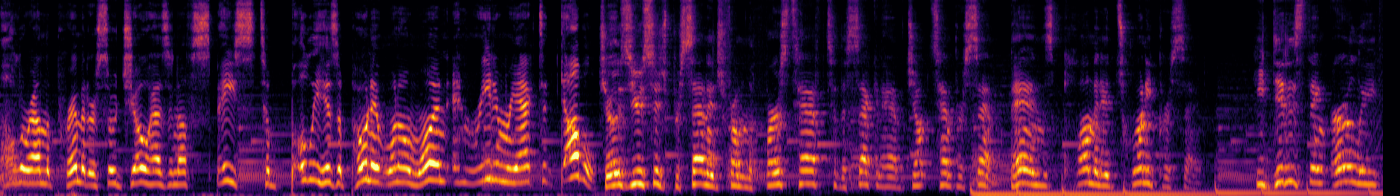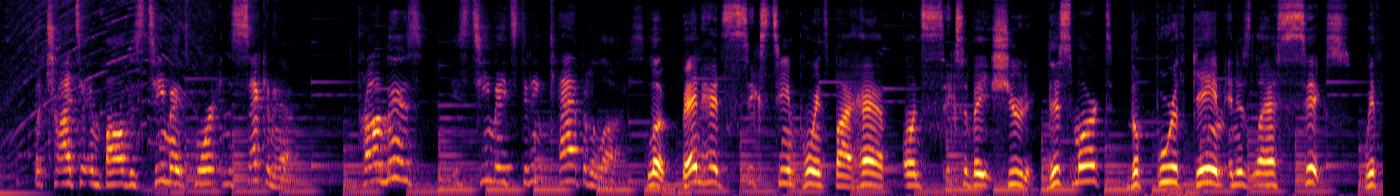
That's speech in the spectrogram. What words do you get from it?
all around the perimeter so Joe has enough space to bully his opponent one on one and read and react to double. Joe's usage percentage from the first half to the second half jumped 10%. Ben's plummeted 20%. He did his thing early, but tried to involve his teammates more in the second half. The problem is, his teammates didn't capitalize. Look, Ben had 16 points by half on 6 of 8 shooting. This marked the fourth game in his last 6, with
